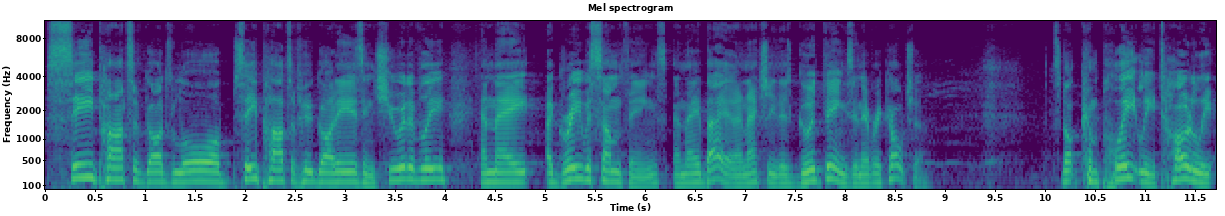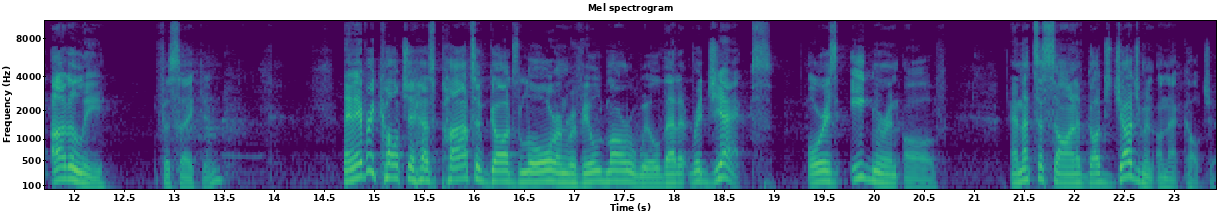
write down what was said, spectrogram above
see parts of God's law, see parts of who God is intuitively, and they agree with some things and they obey it. And actually, there's good things in every culture. It's not completely, totally, utterly forsaken. And every culture has parts of God's law and revealed moral will that it rejects or is ignorant of. And that's a sign of God's judgment on that culture.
